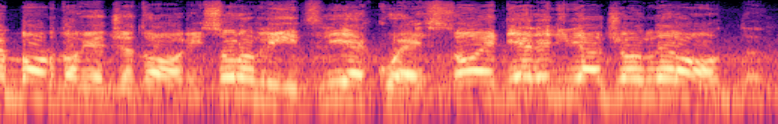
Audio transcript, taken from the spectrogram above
a bordo, viaggiatori! Sono Grizzly e questo è Diario di Viaggio on the road!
